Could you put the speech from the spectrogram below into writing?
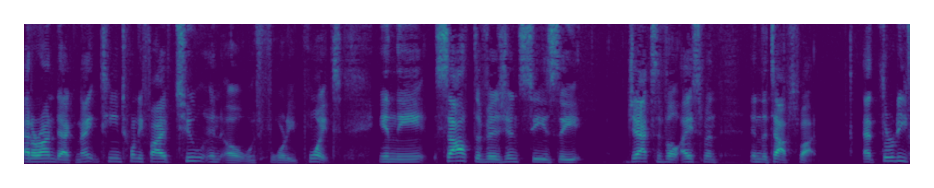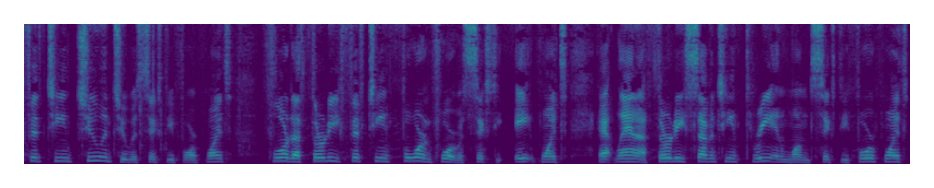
Adirondack 19 25, 2 and 0 with 40 points. In the South Division, sees the Jacksonville Icemen in the top spot at 30 15 2 and 2 with 64 points. Florida 30 15 4 and 4 with 68 points. Atlanta 30 17 3 and 1 with 64 points.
